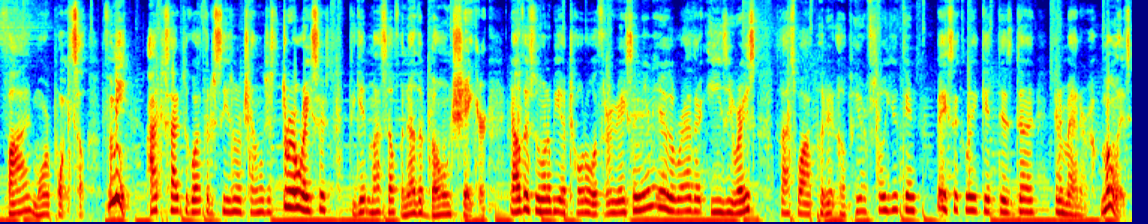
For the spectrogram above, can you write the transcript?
five more points. So for me, I decided to go after the seasonal challenges thrill racers to get myself another bone shaker. Now this is going to be a total of three races and it is a rather easy race. So that's why I put it up here so you can basically get this done in a matter of moments.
